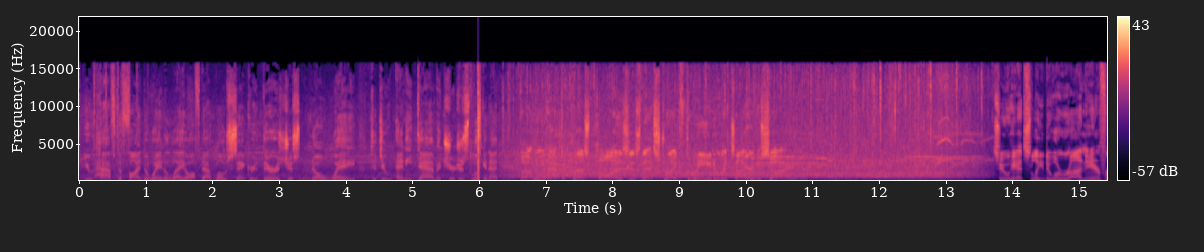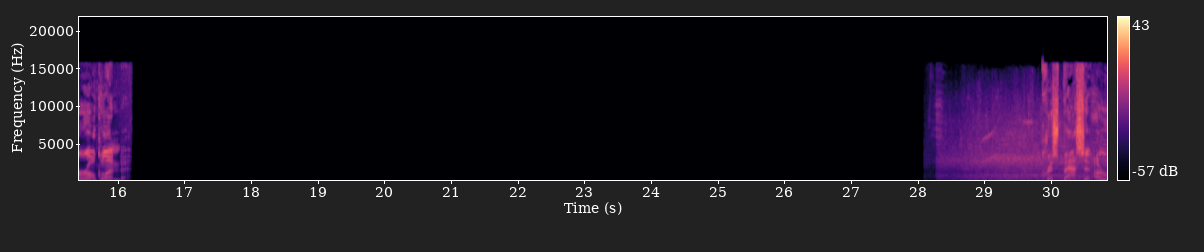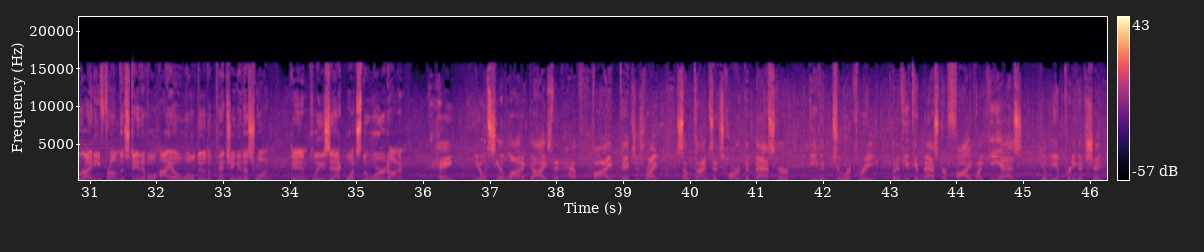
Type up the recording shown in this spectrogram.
You have to find a way to lay off that low sinker. There is just no way to do any damage. You're just looking at. But we'll have to press pause as that strike three to retire the side. Two hits lead to a run here for Oakland. Chris Bassitt, a righty from the state of Ohio, will do the pitching in this one. Dan Plesac, what's the word on him? Hey, you don't see a lot of guys that have five pitches, right? Sometimes it's hard to master even two or three, but if you can master five like he has, he'll be in pretty good shape.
